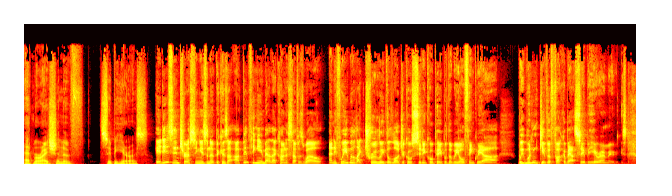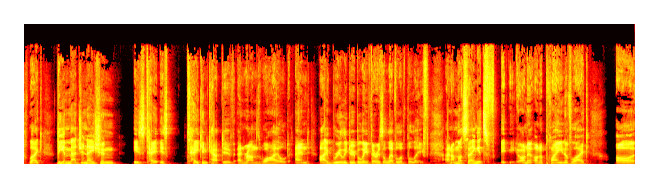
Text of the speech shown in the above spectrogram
admiration of superheroes. It is interesting, isn't it? Because I, I've been thinking about that kind of stuff as well. And if we were like truly the logical, cynical people that we all think we are, we wouldn't give a fuck about superhero movies. Like the imagination is ta- is taken captive and runs wild. And I really do believe there is a level of belief. And I'm not saying it's it, on a on a plane of like, oh,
